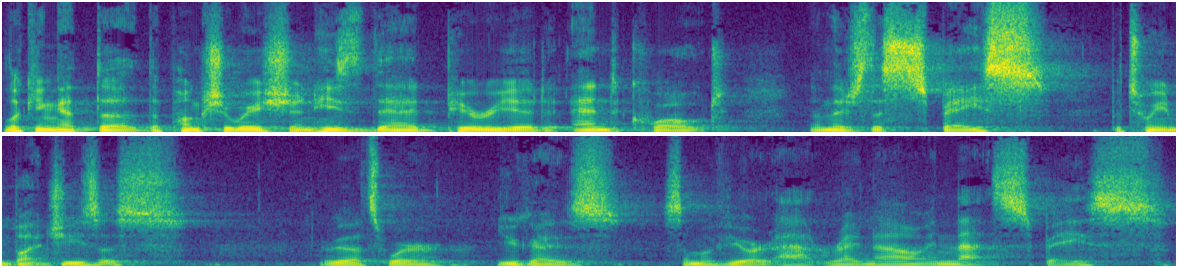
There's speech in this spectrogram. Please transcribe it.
looking at the, the punctuation, he's dead, period, end quote. Then there's this space between but Jesus. Maybe that's where you guys, some of you are at right now, in that space.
